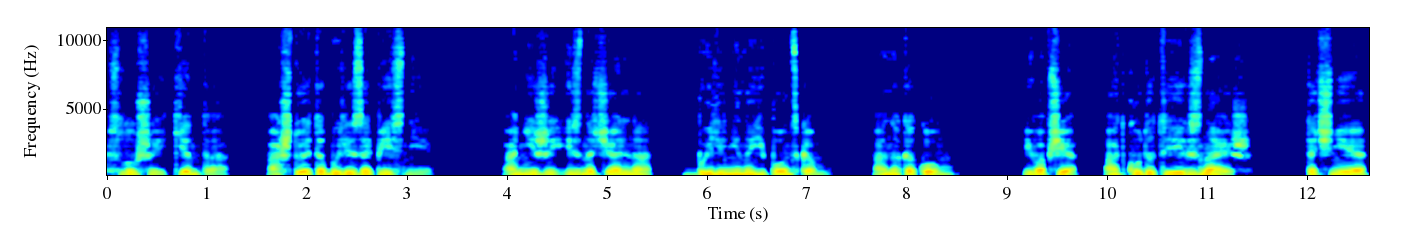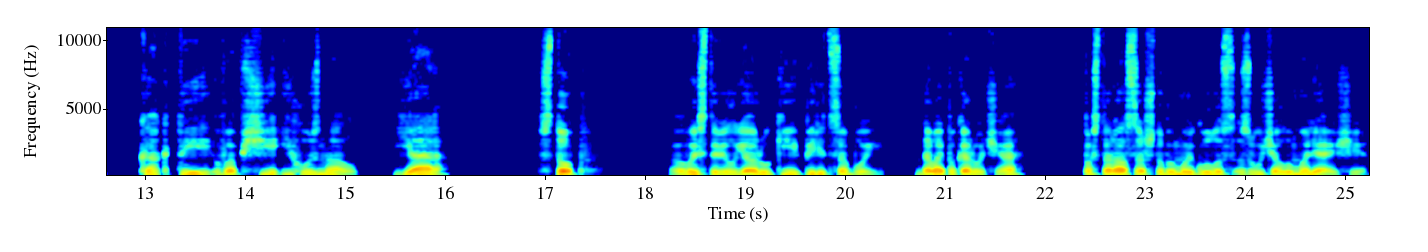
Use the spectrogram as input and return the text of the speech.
«Слушай, Кента, а что это были за песни? Они же изначально были не на японском, а на каком? И вообще, откуда ты их знаешь? Точнее, как ты вообще их узнал? Я... Стоп! Выставил я руки перед собой. Давай покороче, а? Постарался, чтобы мой голос звучал умоляюще.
